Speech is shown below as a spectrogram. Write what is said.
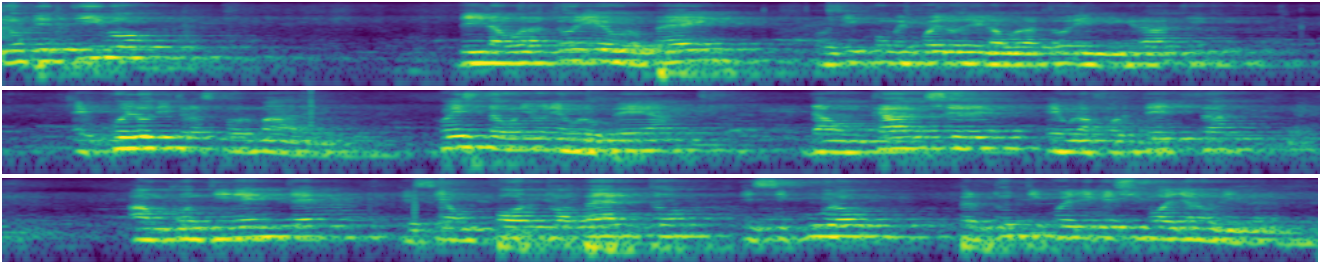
L'obiettivo dei lavoratori europei, così come quello dei lavoratori immigrati, è quello di trasformare questa Unione Europea da un carcere e una fortezza a un continente che sia un porto aperto e sicuro per tutti quelli che ci vogliano vivere.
